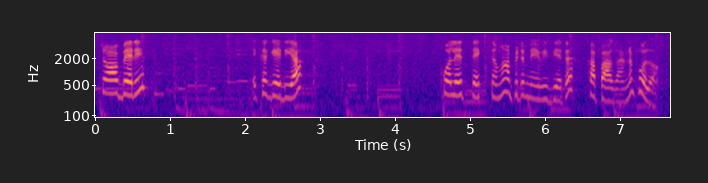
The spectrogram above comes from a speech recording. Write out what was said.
ස්ට්‍රෝබෙරිත් එක ගෙඩියක් කොලෙත් එක්කම අපිට මේ විදියට කපා ගන්න පුළුවන්.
